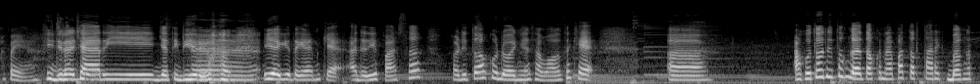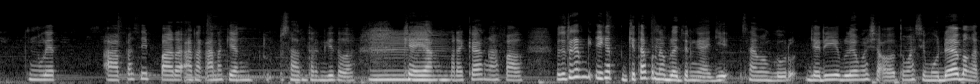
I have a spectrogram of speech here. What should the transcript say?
apa ya Hijrah cari jati diri Nah. iya gitu kan kayak ada di fase waktu itu aku doanya sama Allah tuh kayak eh, aku tuh waktu itu nggak tahu kenapa tertarik banget ngeliat apa sih para anak-anak yang pesantren gitu loh. Hmm. kayak yang mereka ngafal. Waktu itu kan ingat kita pernah belajar ngaji sama guru. Jadi beliau masya allah tuh masih muda banget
